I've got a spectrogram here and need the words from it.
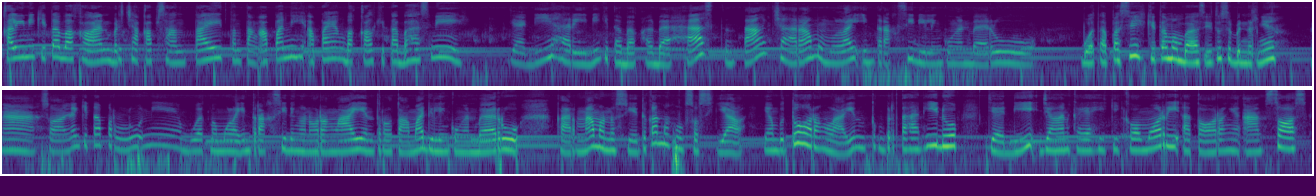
kali ini kita bakalan bercakap santai tentang apa nih? Apa yang bakal kita bahas nih? Jadi hari ini kita bakal bahas tentang cara memulai interaksi di lingkungan baru. Buat apa sih kita membahas itu sebenarnya? Nah, soalnya kita perlu nih buat memulai interaksi dengan orang lain, terutama di lingkungan baru. Karena manusia itu kan makhluk sosial yang butuh orang lain untuk bertahan hidup. Jadi, jangan kayak hikikomori atau orang yang ansos,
